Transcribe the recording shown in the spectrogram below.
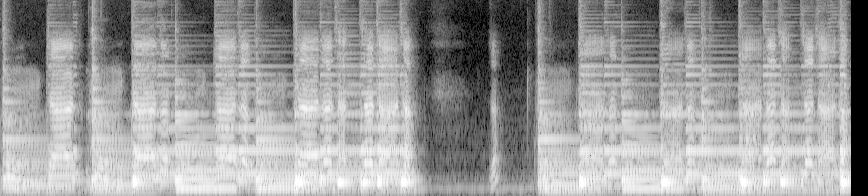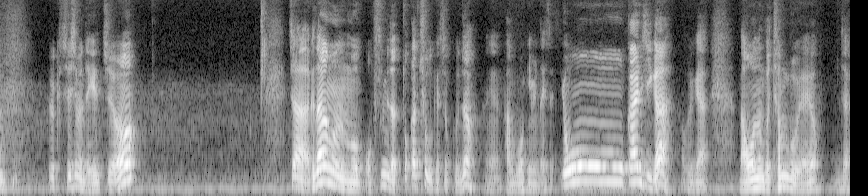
쿵 짜, 쿵 짜자 쿵 짜자 쿵 짜자 자자자자 그죠 쿵 짜자 쿵 짜자 쿵 짜자 자자자자 이렇게 치시면 되겠죠. 자, 그 다음은 뭐 없습니다. 똑같이 계속 그죠? 예, 반복입니다. 요까지가 우리가 나오는 거 전부예요. 이제,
